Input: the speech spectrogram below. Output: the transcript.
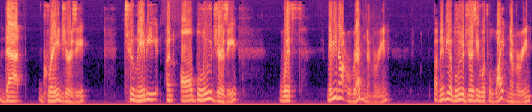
that gray jersey to maybe an all blue jersey with maybe not red numbering, but maybe a blue jersey with white numbering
